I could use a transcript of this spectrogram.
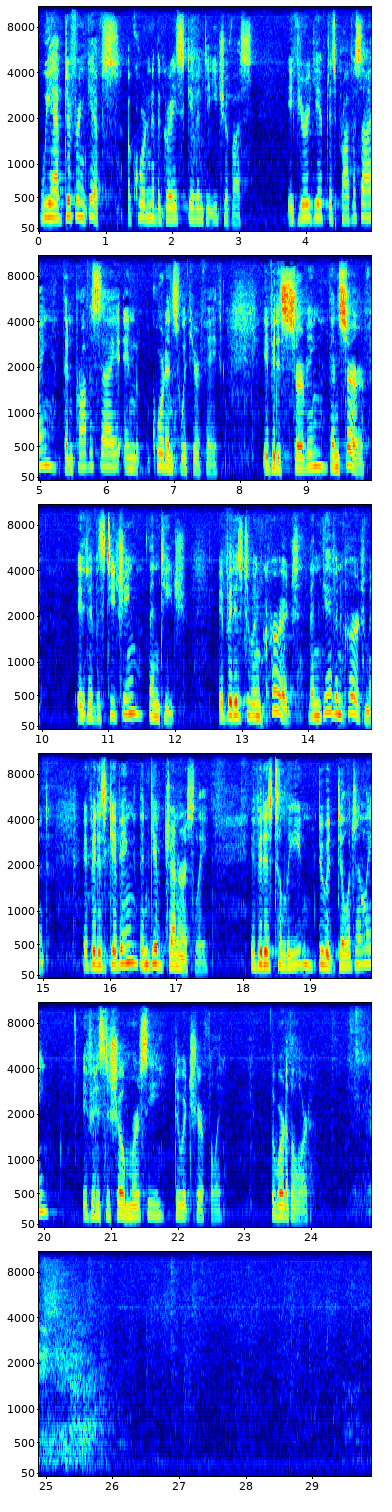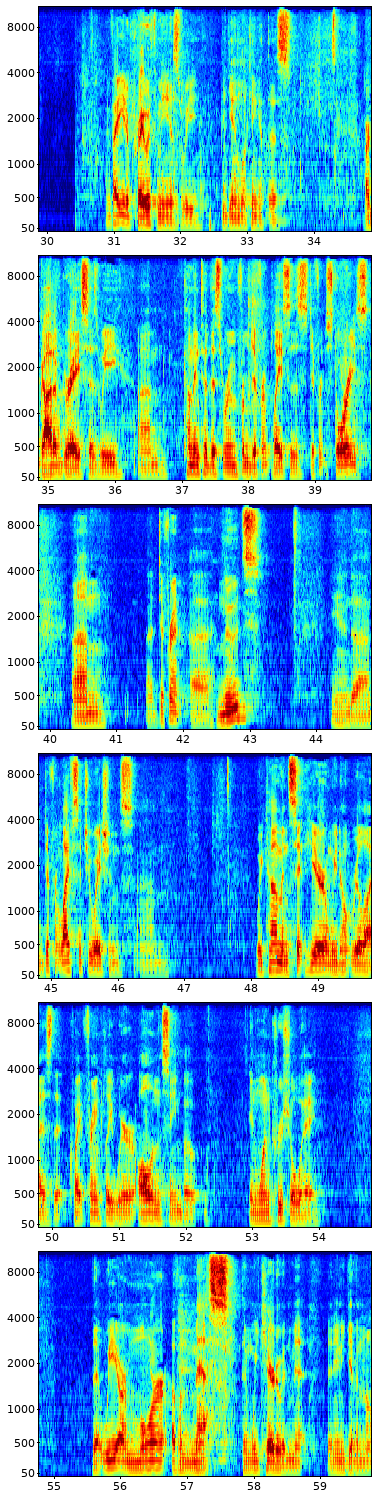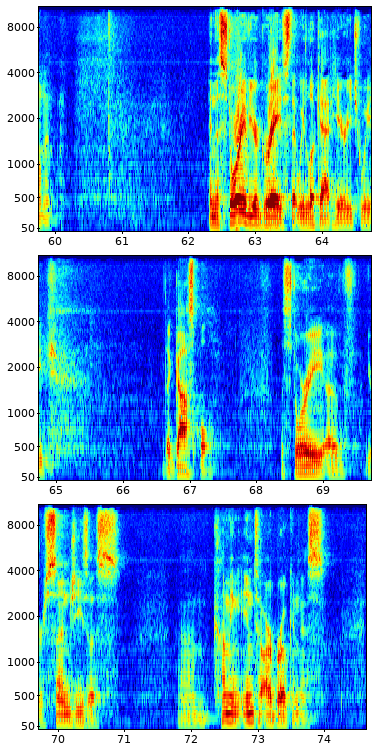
We have different gifts according to the grace given to each of us. If your gift is prophesying, then prophesy in accordance with your faith. If it is serving, then serve. If it is teaching, then teach. If it is to encourage, then give encouragement. If it is giving, then give generously. If it is to lead, do it diligently. If it is to show mercy, do it cheerfully. The word of the Lord. I invite you to pray with me as we begin looking at this. Our God of grace, as we um, come into this room from different places, different stories, um, uh, different uh, moods, and um, different life situations. Um, we come and sit here and we don't realize that, quite frankly, we're all in the same boat in one crucial way. That we are more of a mess than we care to admit at any given moment. And the story of your grace that we look at here each week, the gospel, the story of your son Jesus um, coming into our brokenness,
